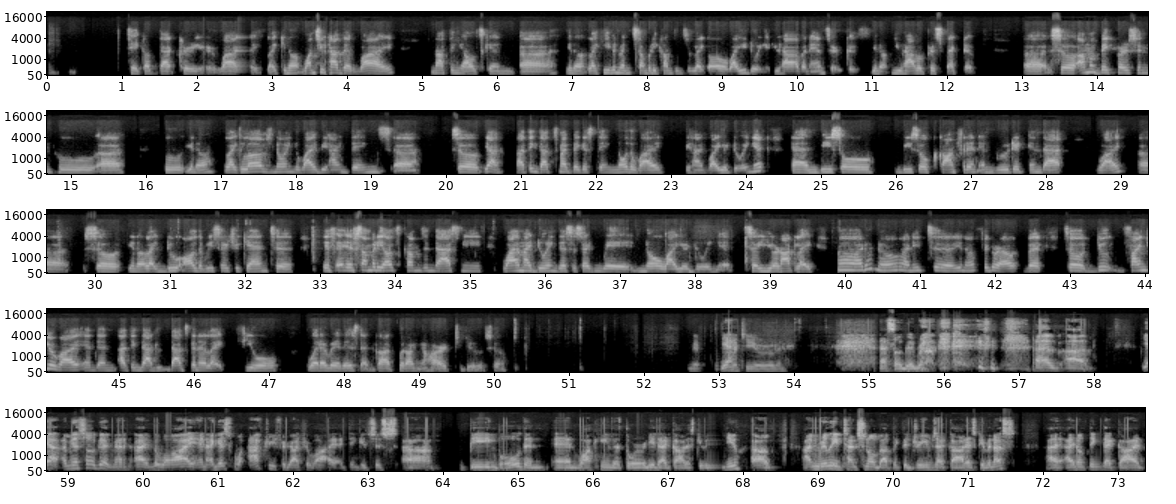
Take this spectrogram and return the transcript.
take up that career? Why? Like you know once you have that why nothing else can uh you know like even when somebody comes and says like oh why are you doing it? You have an answer because you know you have a perspective. Uh so i'm a big person who uh who you know like loves knowing the why behind things uh, so yeah i think that's my biggest thing know the why behind why you're doing it and be so be so confident and rooted in that why uh, so you know like do all the research you can to if if somebody else comes and asks me why am i doing this a certain way? Know why you're doing it. So you're not like oh i don't know. I need to you know figure out. But so do find your why and then i think that that's gonna like fuel whatever it is that god put on your heart to do so. Yep. Yeah. Over to you ruben. That's so good bro. Um, um, yeah, I mean, it's so good, man. I, the why, and I guess after you figure out your why, I think it's just um, being bold and and walking in the authority that God has given you. Um, I'm really intentional about like the dreams that God has given us. I, I don't think that God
